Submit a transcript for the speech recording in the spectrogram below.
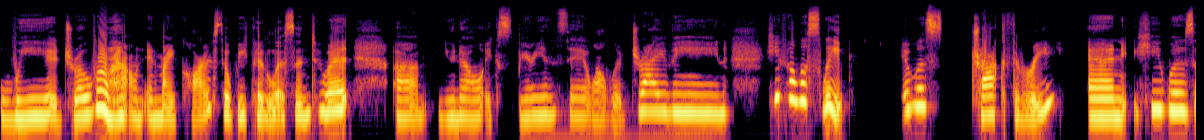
we drove around in my car so we could listen to it, um, you know, experience it while we're driving. He fell asleep. It was track three, and he was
